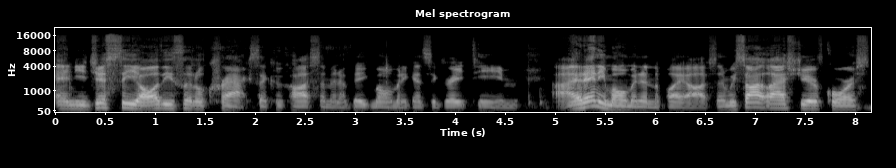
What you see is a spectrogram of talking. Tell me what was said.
and you just see all these little cracks that could cost them in a big moment against a great team uh, at any moment in the playoffs. And we saw it last year, of course.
